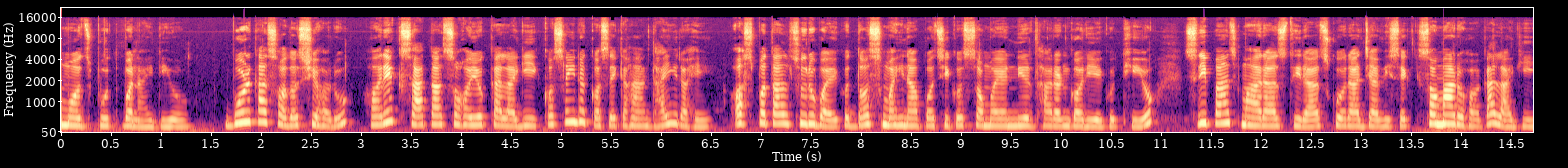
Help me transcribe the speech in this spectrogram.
मजबुत बनाइदियो। बोर्डका सदस्यहरू हरेक साता सहयोगका लागि कसै न कसै कहाँ धाइरहे। अस्पताल सुरु भएको दस महिनापछिको समय निर्धारण गरिएको थियो श्री पाँच महाराज धिराजको राज्याभिषेक समारोहका लागि।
